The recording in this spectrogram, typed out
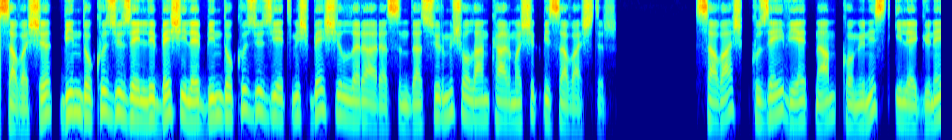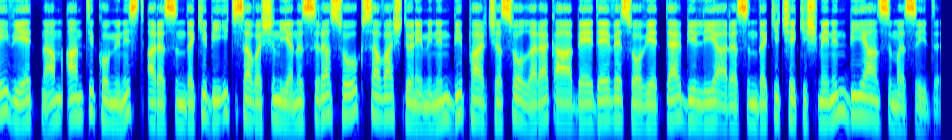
Savaşı, 1955 ile 1975 yılları arasında sürmüş olan karmaşık bir savaştır. Savaş, Kuzey Vietnam Komünist ile Güney Vietnam Anti-Komünist arasındaki bir iç savaşın yanı sıra Soğuk Savaş döneminin bir parçası olarak ABD ve Sovyetler Birliği arasındaki çekişmenin bir yansımasıydı.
